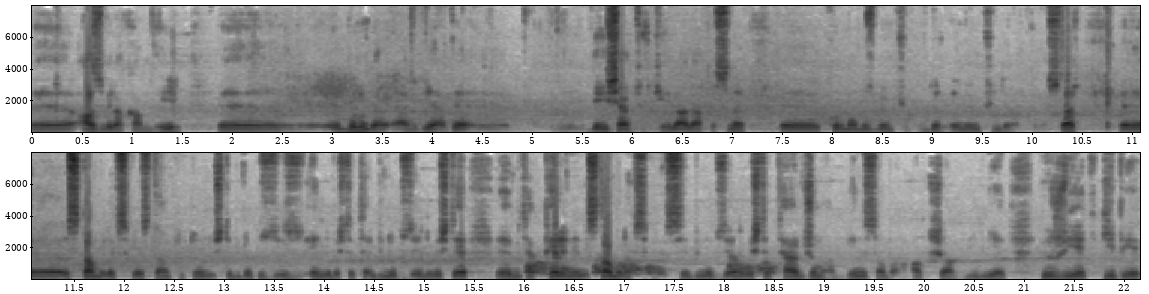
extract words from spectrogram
E, az bir rakam değil. E, e bunun da yani bir yerde e, değişen Türkiye ile alakasını e, kurmamız mümkün müdür? E, mümkündür arkadaşlar. E, İstanbul Ekspres'ten tutun, işte 1955'te 1955'te e, Mithat Peri'nin İstanbul Ekspresi, 1955'te Tercüman, Yeni Sabah, Akşam, Milliyet, Hürriyet gibi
